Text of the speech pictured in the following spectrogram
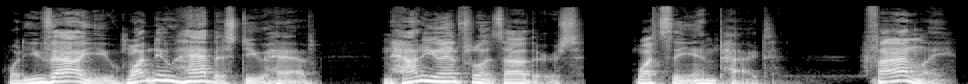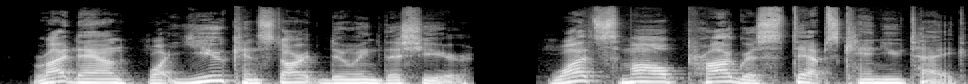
What do you value? What new habits do you have? And how do you influence others? What's the impact? Finally, write down what you can start doing this year. What small progress steps can you take?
